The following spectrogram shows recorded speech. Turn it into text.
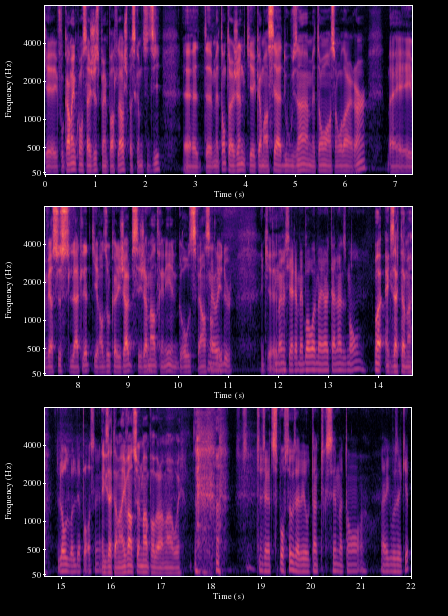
Il faut quand même qu'on s'ajuste, peu importe l'âge, parce que comme tu dis, euh, mettons, tu un jeune qui a commencé à 12 ans, mettons, en secondaire 1, ben, versus l'athlète qui est rendu au collégial et s'est jamais entraîné, il y a une grosse différence Ben entre oui. les deux. Que, Même s'il aurait beau avoir le meilleur talent du monde, ouais, exactement. l'autre va le dépasser. Exactement. Éventuellement, probablement, oui. Tu dirais-tu c'est pour ça que vous avez autant de succès, mettons, avec vos équipes?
